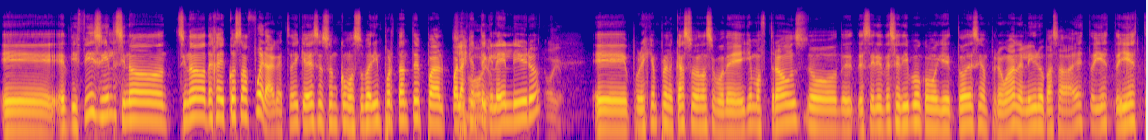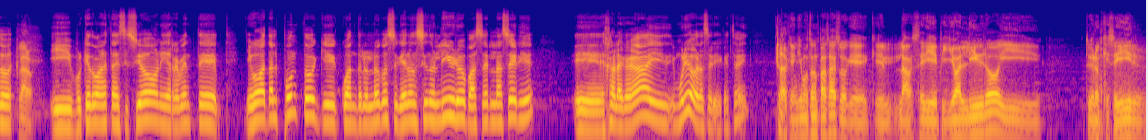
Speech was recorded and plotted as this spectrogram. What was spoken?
Eh, es difícil si no, si no dejáis cosas fuera, ¿cachai? Que a veces son como súper importantes para Sí, la gente obvio. que lee el libro. Obvio. Eh, por ejemplo, en el caso, no sé, pues, de Game of Thrones o de, de series de ese tipo, como que todos decían, pero bueno, en el libro pasaba esto y esto y esto, Claro. y por qué toman esta decisión, y de repente llegó a tal punto que cuando los locos se quedaron sin un libro para hacer la serie, eh, dejaron la cagada y, y murió la serie, ¿cachai? Claro, que en Game of Thrones pasa eso, que, que la serie pilló al libro y tuvieron que seguir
